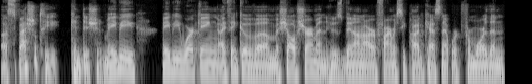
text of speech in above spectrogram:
a specialty condition. Maybe, maybe working. I think of uh, Michelle Sherman, who's been on our pharmacy podcast network for more than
